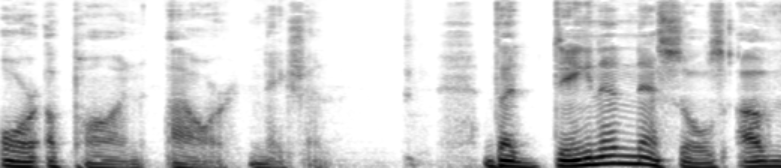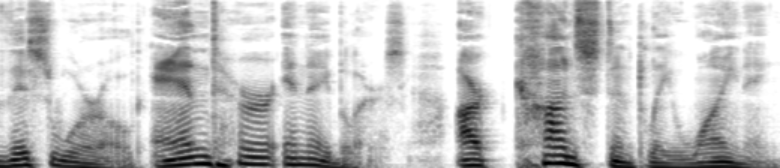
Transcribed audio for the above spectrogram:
or upon our nation. The Dana Nessels of this world and her enablers are constantly whining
